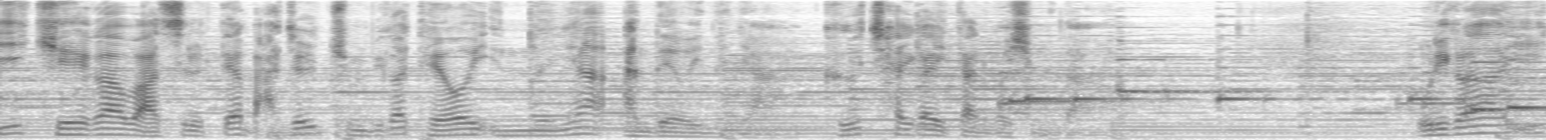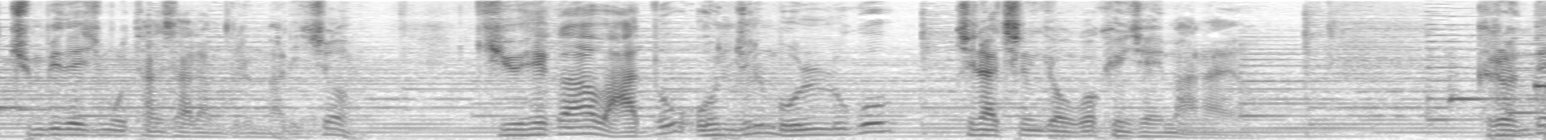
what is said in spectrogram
이 기회가 왔을 때 맞을 준비가 되어 있느냐 안 되어 있느냐 그 차이가 있다는 것입니다. 우리가 이 준비되지 못한 사람들은 말이죠. 기회가 와도 온 줄 모르고 지나치는 경우가 굉장히 많아요. 그런데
